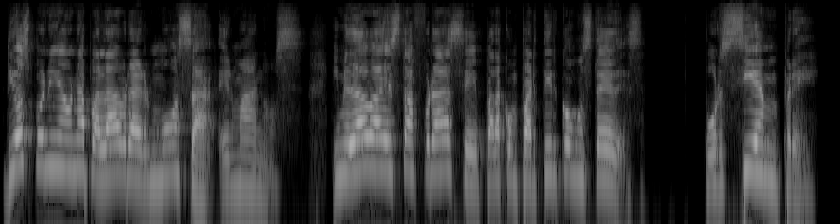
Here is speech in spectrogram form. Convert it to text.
Dios ponía una palabra hermosa, hermanos, y me daba esta frase para compartir con ustedes. Por siempre,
